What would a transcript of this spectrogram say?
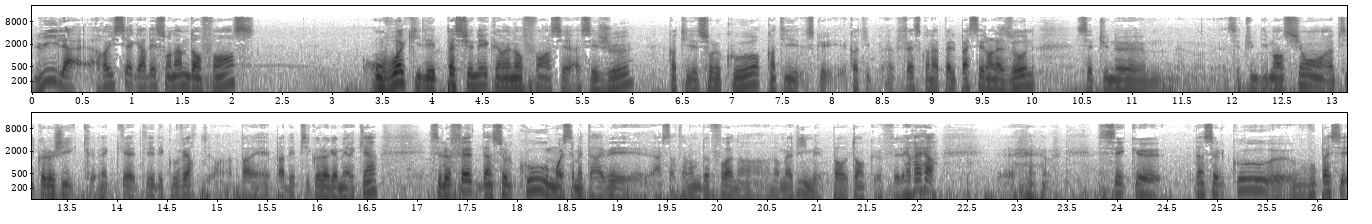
lui, il a réussi à garder son âme d'enfance. On voit qu'il est passionné comme un enfant à ses, jeux, quand il est sur le cours, quand il, fait ce qu'on appelle passer dans la zone. C'est une, dimension psychologique qui a été découverte par des psychologues américains c'est le fait d'un seul coup, moi ça m'est arrivé un certain nombre de fois dans, ma vie, mais pas autant que Federer, c'est que d'un seul coup, euh, vous passez,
